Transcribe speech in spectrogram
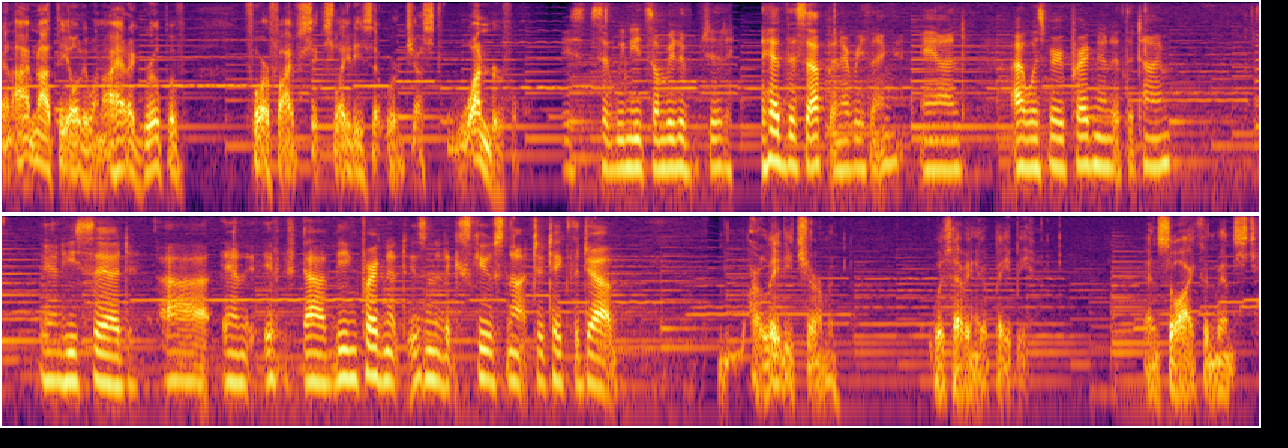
And I'm not the only one. I had a group of four or five, six ladies that were just wonderful. He said, we need somebody to, to head this up and everything. And I was very pregnant at the time. And he said, uh, and if uh, being pregnant isn't an excuse not to take the job. Our lady chairman was having a baby. And so I convinced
